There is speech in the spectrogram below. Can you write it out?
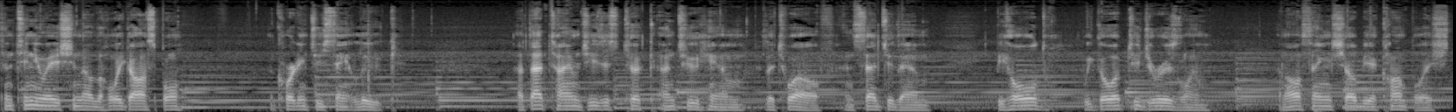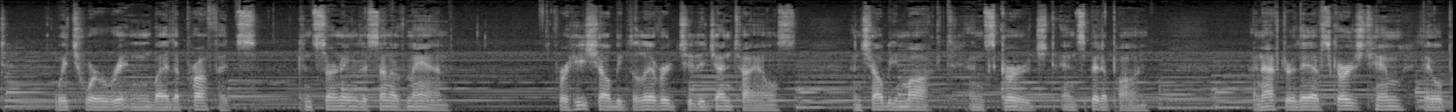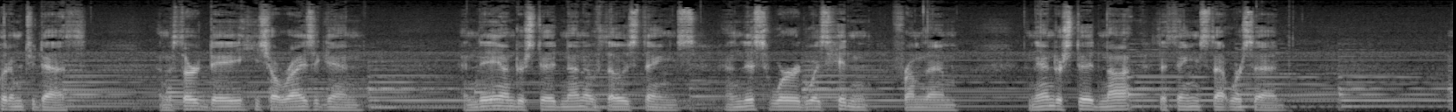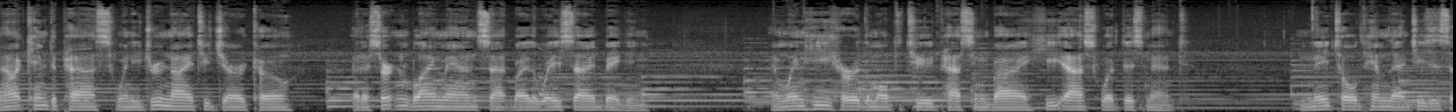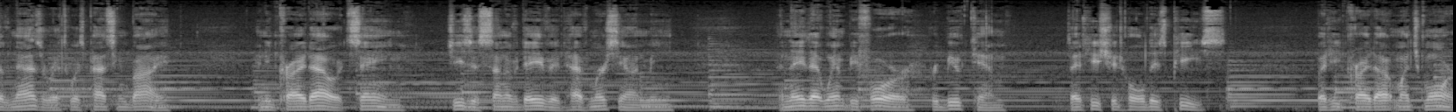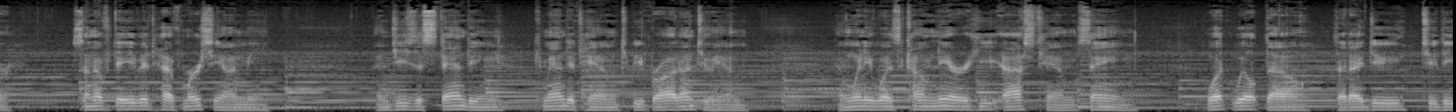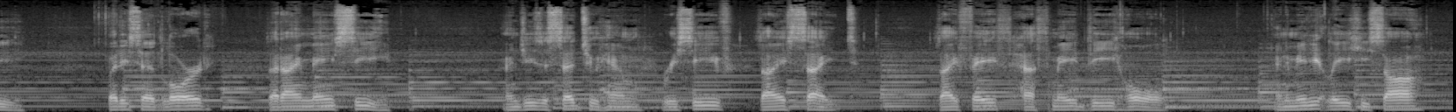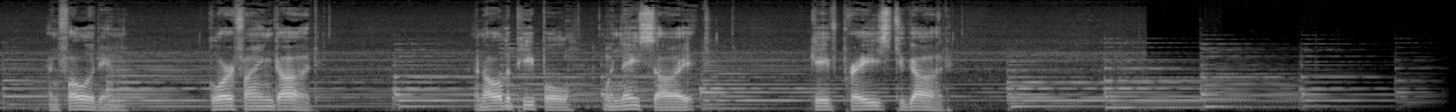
Continuation of the Holy Gospel according to St. Luke. At that time Jesus took unto him the twelve, and said to them, Behold, we go up to Jerusalem, and all things shall be accomplished, which were written by the prophets concerning the Son of Man. For he shall be delivered to the Gentiles, and shall be mocked, and scourged, and spit upon and after they have scourged him, they will put him to death. And the third day he shall rise again. And they understood none of those things, and this word was hidden from them, and they understood not the things that were said. Now it came to pass, when he drew nigh to Jericho, that a certain blind man sat by the wayside begging. And when he heard the multitude passing by, he asked what this meant. And they told him that Jesus of Nazareth was passing by. And he cried out, saying, Jesus, son of David, have mercy on me. And they that went before rebuked him, that he should hold his peace. But he cried out much more, Son of David, have mercy on me. And Jesus standing commanded him to be brought unto him. And when he was come near, he asked him, saying, What wilt thou that I do to thee? But he said, Lord, that I may see. And Jesus said to him, Receive thy sight. Thy faith hath made thee whole. And immediately he saw and followed him, glorifying God. And all the people, when they saw it, gave praise to God.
